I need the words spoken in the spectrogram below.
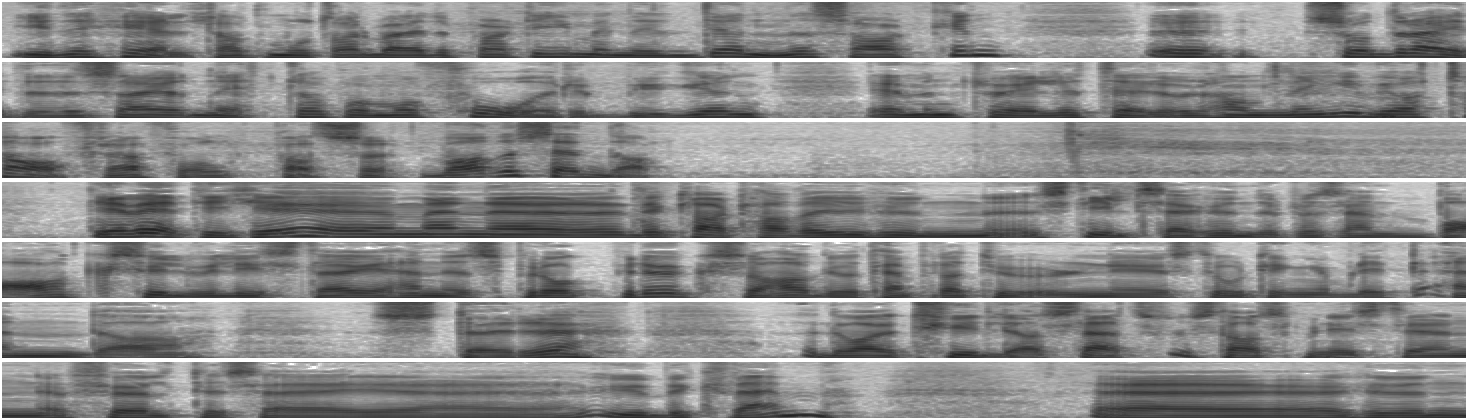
i det hele tatt mot Arbeiderpartiet, men i denne saken saken eh, så dreide det seg nettopp om å forebygge eventuelle terrorhandlinger ved å ta fra folk passet. Hva hadde skjedd da? Det vet jeg ikke, men eh, det er klart hadde hun stilt seg 100 bak Sylvi Listhaug i hennes språkbruk, så hadde jo temperaturen i Stortinget blitt enda større. Det var jo tydelig at statsministeren følte seg eh, ubekvem Hun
